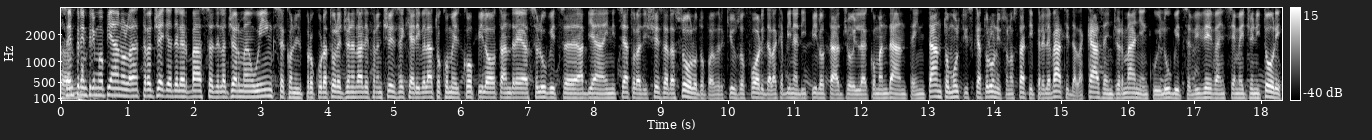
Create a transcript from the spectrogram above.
Sempre in primo piano la tragedia dell'Airbus della Germanwings con il procuratore generale francese che ha rivelato come il copilota Andreas Lubitz abbia iniziato la discesa da solo dopo aver chiuso fuori dalla cabina di pilotaggio il comandante. Intanto molti scatoloni sono stati prelevati dalla casa in Germania in cui Lubitz viveva insieme ai genitori.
